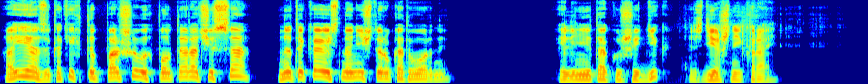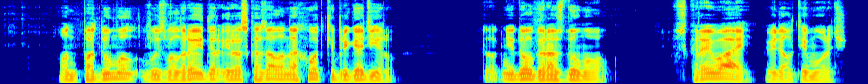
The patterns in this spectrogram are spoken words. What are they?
А я за каких-то паршивых полтора часа натыкаюсь на нечто рукотворное. Или не так уж и дик здешний край?» Он подумал, вызвал рейдер и рассказал о находке бригадиру. Тот недолго раздумывал. «Вскрывай!» — велел Тимурыч.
